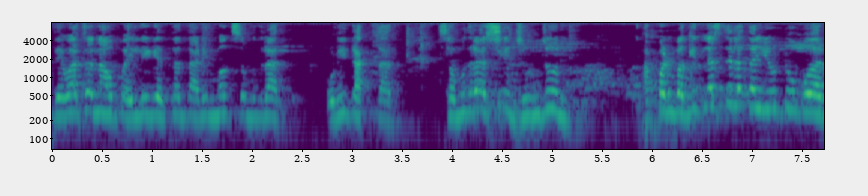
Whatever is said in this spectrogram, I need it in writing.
देवाचं नाव पहिली घेतात आणि मग समुद्रात उडी टाकतात. समुद्राशी झुंजून आपण बघितलं असतील आता यूट्यूबवर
